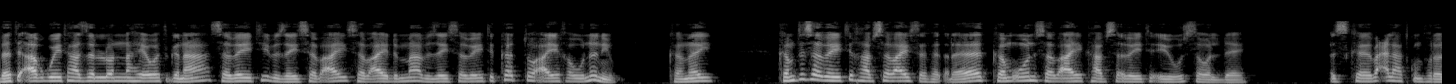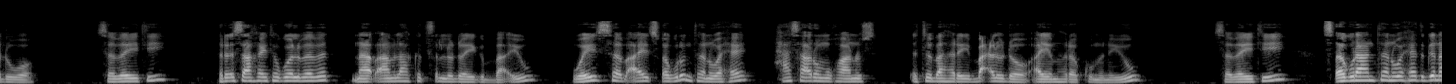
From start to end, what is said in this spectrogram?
በቲ ኣብ ጐይታ ዘሎና ህይወት ግና ሰበይቲ ብዘይ ሰብኣይ ሰብኣይ ድማ ብዘይ ሰበይቲ ከቶ ኣይኸውንን እዩ። ከመይ? ከምቲ ሰበይቲ ካብ ሰብኣይ ዝተፈጥረት ከምኡውን ሰብኣይ ካብ ሰበይቲ እዩ ዝተወልደ። እስከ ባዕላትኩም ፍረድዎ። ሰበይቲ ርእሳ ከይተጐልበበት ናብ ኣምላኽ ክትጽልዶ ይግባእ እዩ? ወይስ ሰብኣይ ጸጉሩ እንተንወሐ ሓሳሩ ምዃኑስ እቲ ባህሪ ባዕሉ ዶ ኣየምህረኩምን እዩ? ሰበይቲ ጸጉራ እንተንውሐት ግና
